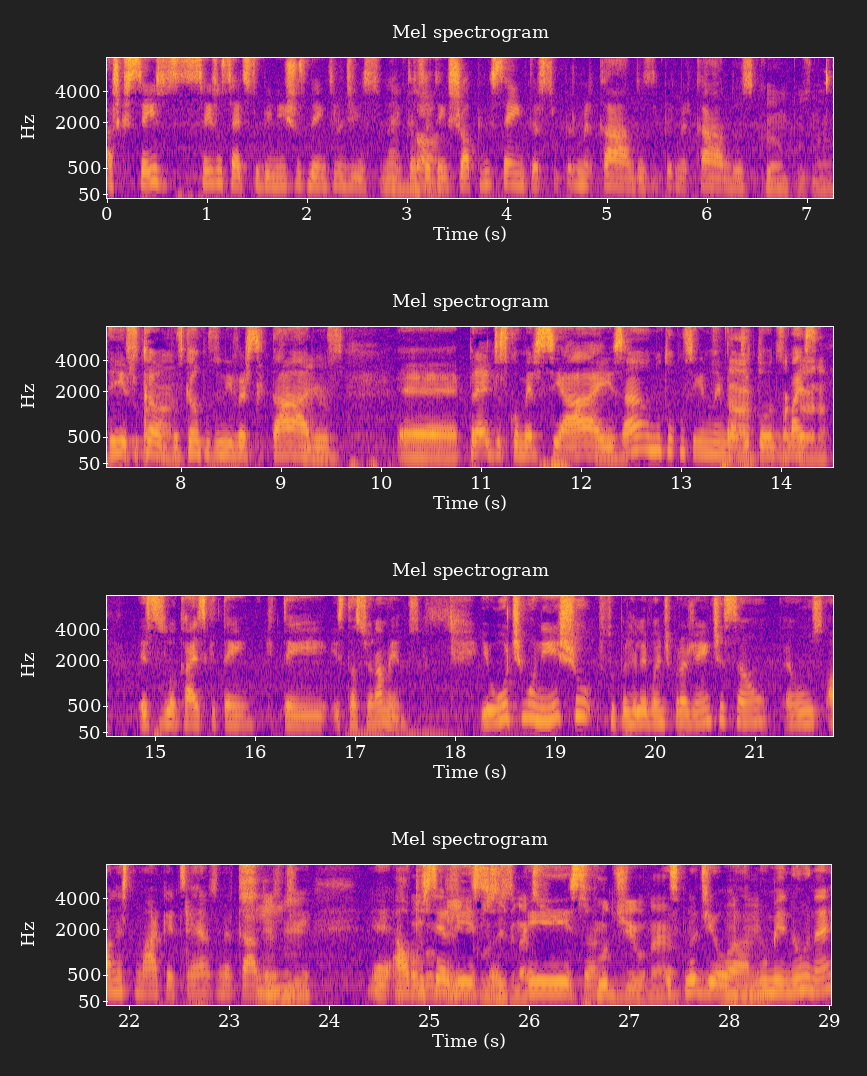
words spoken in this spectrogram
acho que seis, seis ou sete subnichos dentro disso, né? Então, Tá. você tem shopping centers, supermercados, hipermercados. Campos, né? Isso, Universitários. campos, campos universitários, Uhum. é, prédios comerciais. Ah, eu não estou conseguindo lembrar Tá, de todos, mas bacana. Esses locais que tem, que tem estacionamentos. E o último nicho super relevante para a gente são é, os honest markets, né? Os mercados Sim. de é, Um autosserviços. inclusive, né? Isso. Explodiu, né? Explodiu Uhum. no menu, né?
